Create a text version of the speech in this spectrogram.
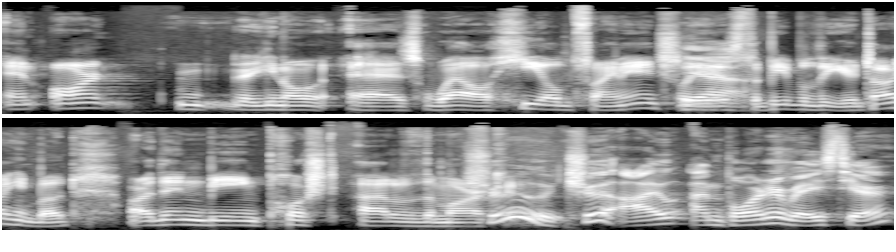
and aren't you know as well heeled financially Yeah. as the people that you're talking about are then being pushed out of the market. True, true. I, I'm born and raised here,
